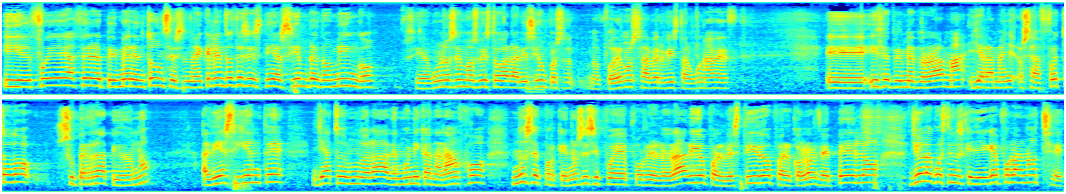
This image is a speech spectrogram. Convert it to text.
Y él fue a hacer el primer entonces. En aquel entonces existía siempre domingo. Si algunos hemos visto Galavisión, pues lo podemos haber visto alguna vez. Eh, hice el primer programa y a la mañana, o sea, fue todo súper rápido, ¿no? Al día siguiente ya todo el mundo hablaba de Mónica Naranjo, no sé por qué, no sé si fue por el horario, por el vestido, por el color de pelo. Yo la cuestión es que llegué por la noche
